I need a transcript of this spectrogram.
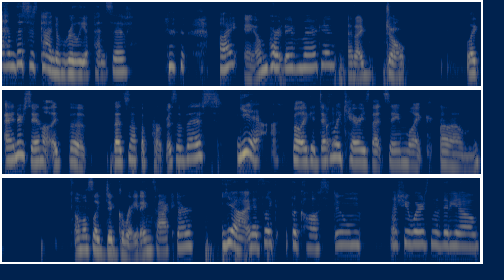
and this is kind of really offensive. I am part Native American, and I don't like. I understand that like the that's not the purpose of this, Yeah, but like it definitely carries that same like um almost like degrading factor. yeah, and it's like the costume that she wears in the video.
